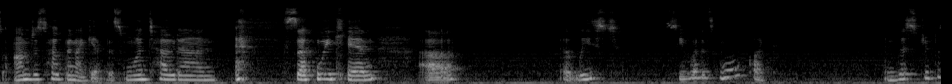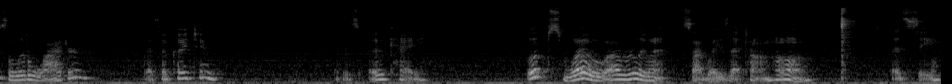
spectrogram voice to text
So I'm just hoping I get this one toe done so we can uh, at least see what it's gonna look like. And this strip is a little wider. That's okay too. That is okay. Oops, whoa, I really went sideways that time. Hold on. Let's see.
